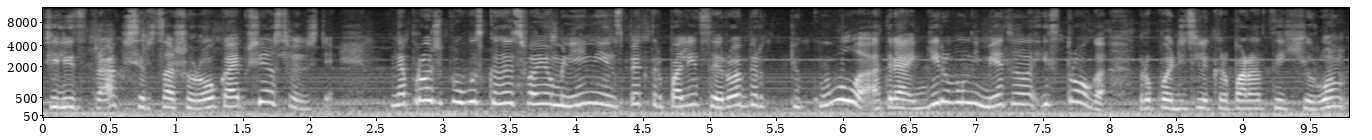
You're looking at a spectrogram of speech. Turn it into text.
вселить страх в сердца широкой общественности. На просьбу высказать свое мнение инспектор полиции Роберт Пикула отреагировал немедленно и строго. Руководители корпорации Хирон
